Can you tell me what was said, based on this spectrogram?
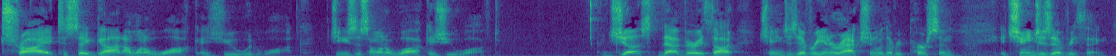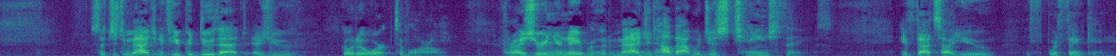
try to say, God, I want to walk as you would walk. Jesus, I want to walk as you walked. Just that very thought changes every interaction with every person, it changes everything. So just imagine if you could do that as you go to work tomorrow or as you're in your neighborhood. Imagine how that would just change things if that's how you were thinking.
